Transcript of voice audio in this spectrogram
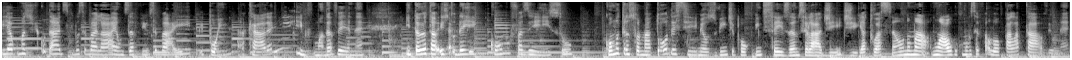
e algumas dificuldades que você vai lá, é um desafio, você vai e põe a cara e, e manda ver, né? Então eu, eu estudei como fazer isso, como transformar todo esse meus 20 e pouco, 26 anos, sei lá, de, de atuação numa, num algo, como você falou, palatável, né?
